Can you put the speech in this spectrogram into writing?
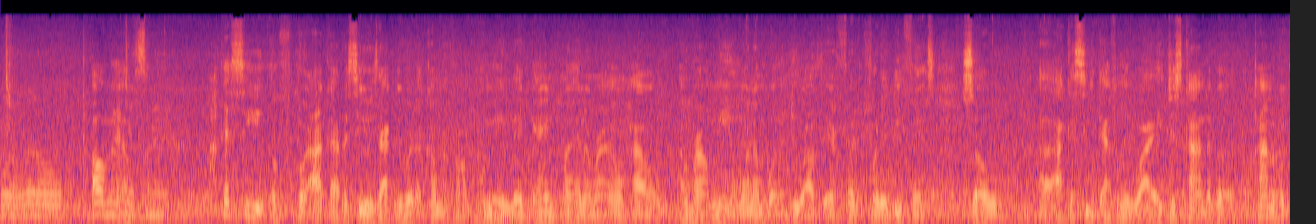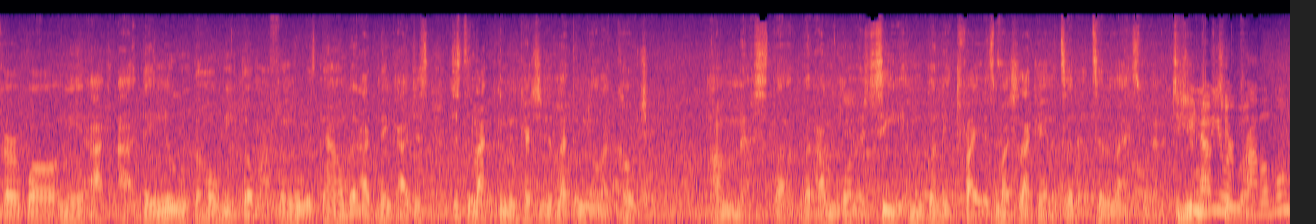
were a little oh man dismayed? I can see, of course, I got to see exactly where they're coming from. I mean, they're game plan around how around me and what I'm going to do out there for for the defense. So uh, I could see definitely why. It's just kind of a kind of a curveball. I mean, I, I, they knew the whole week though my finger was down, but I think I just just the lack of communication just let them know like, coach, I'm messed up, but I'm going to see. I'm going to fight as much as I can until the to the last minute. Did you, you know you were uh, probable?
